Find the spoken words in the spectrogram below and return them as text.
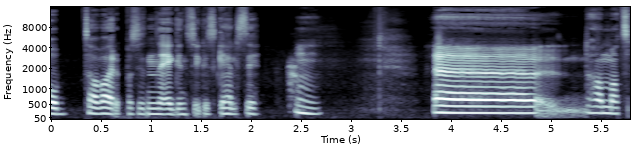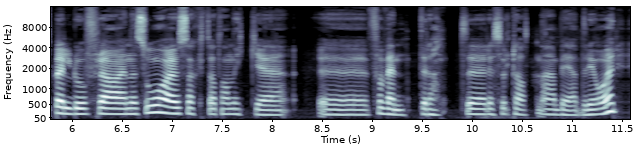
å ta vare på sin egen psykiske helse. Mm. Eh, han Mats Beldo fra NSO har jo sagt at han ikke eh, forventer at resultatene er bedre i år.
